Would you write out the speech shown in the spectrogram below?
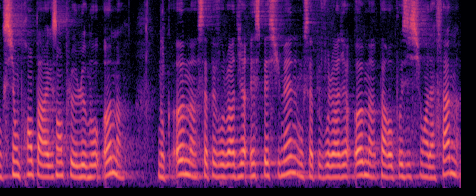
Donc si on prend par exemple le mot homme, donc homme, ça peut vouloir dire espèce humaine ou ça peut vouloir dire homme par opposition à la femme.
